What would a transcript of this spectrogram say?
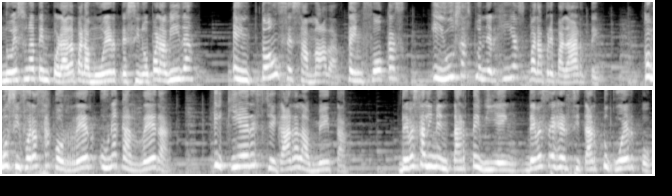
no es una temporada para muerte, sino para vida, entonces, amada, te enfocas y usas tus energías para prepararte, como si fueras a correr una carrera y quieres llegar a la meta. Debes alimentarte bien, debes ejercitar tu cuerpo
